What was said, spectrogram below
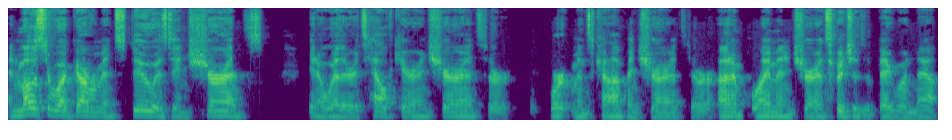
And most of what governments do is insurance, you know, whether it's healthcare insurance or workman's comp insurance or unemployment insurance, which is a big one now.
